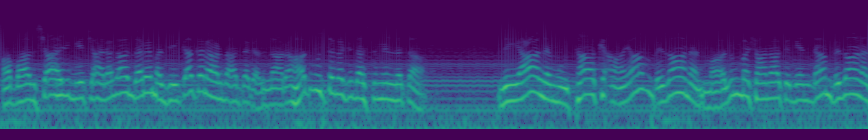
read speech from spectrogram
اور بادشاہی بیچارگا در مزیکہ قرار داتا گا ناراحت مجھتا گا دست ملتا. لیعلمو تاک آیام بزانن معلوم بشانا کہ گندام بزانن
